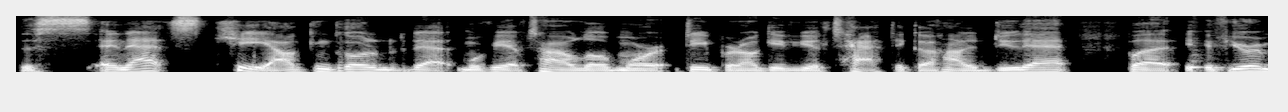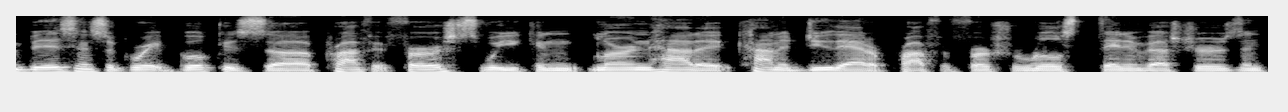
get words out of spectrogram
This and that's key. I can go into that more if you have time a little more deeper, and I'll give you a tactic on how to do that. But if you're in business, a great book is uh, Profit First, where you can learn how to kind of do that, or Profit First for real estate investors. And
